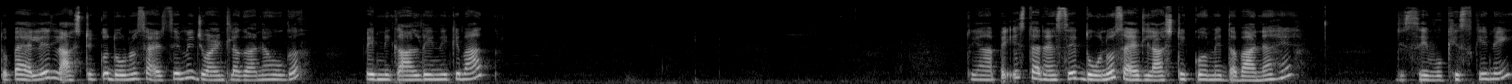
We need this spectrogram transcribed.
तो पहले लास्टिक को दोनों साइड से हमें जॉइंट लगाना होगा पिन निकाल देने के बाद। तो यहाँ पे इस तरह से दोनों साइड लास्टिक को हमें दबाना है, जिससे वो खिसके नहीं।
